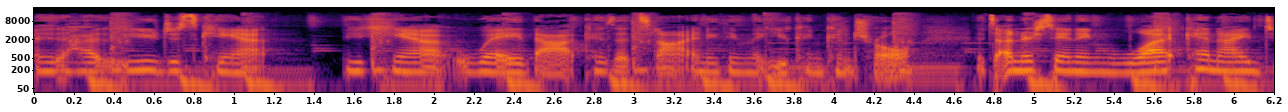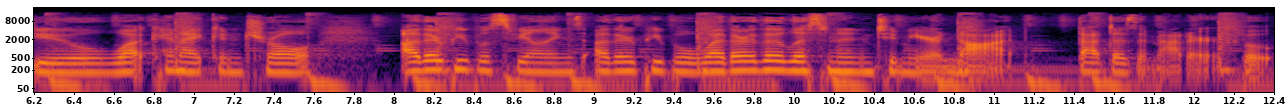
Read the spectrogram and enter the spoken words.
it has you just can't you can't weigh that because it's not anything that you can control it's understanding what can i do what can i control other people's feelings other people whether they're listening to me or not that doesn't matter but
